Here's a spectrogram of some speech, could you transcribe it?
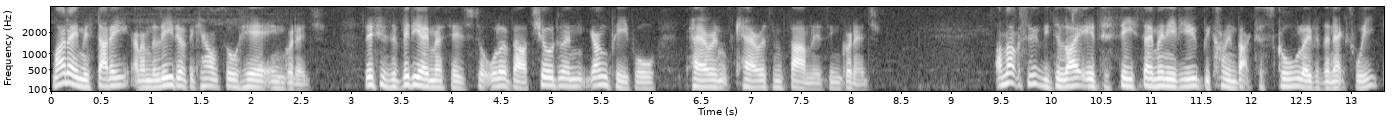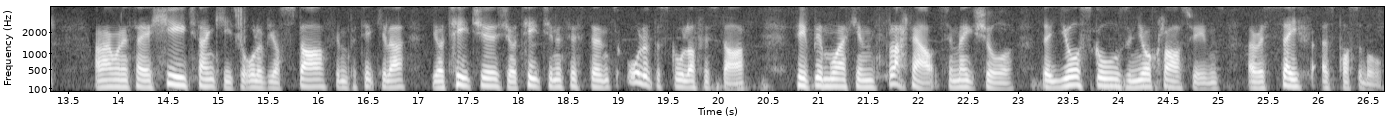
my name is Danny and I'm the leader of the council here in Greenwich. This is a video message to all of our children, young people, parents, carers and families in Greenwich. I'm absolutely delighted to see so many of you be coming back to school over the next week. And I want to say a huge thank you to all of your staff in particular, your teachers, your teaching assistants, all of the school office staff who've been working flat out to make sure that your schools and your classrooms are as safe as possible.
